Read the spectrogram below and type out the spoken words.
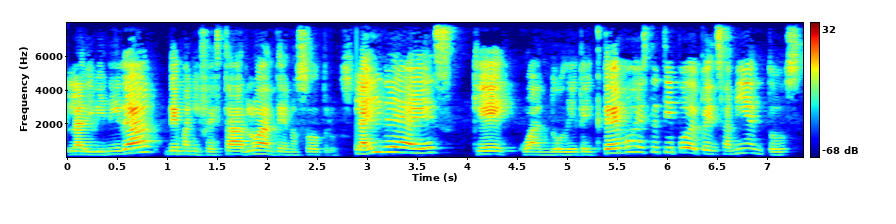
la divinidad de manifestarlo ante nosotros. La idea es que cuando detectemos este tipo de pensamientos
